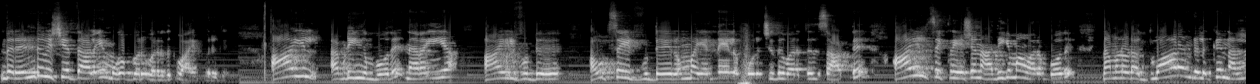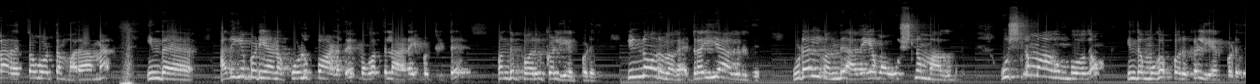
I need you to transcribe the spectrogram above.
இந்த ரெண்டு விஷயத்தாலையும் முகப்பரு வர்றதுக்கு வாய்ப்பு இருக்கு. ஆயில் அப்படிங்கும்போது நிறைய ஆயில் ஃபுட்டு அவுட் சைட் ஃபுட்டு ரொம்ப எண்ணெயில பொரிச்சது வறுத்தது சாப்பிட்டு ஆயில் செக்ரேஷன் அதிகமாக வரும்போது நம்மளோட துவாரங்களுக்கு நல்ல ரத்த ஓட்டம் வராமல் இந்த அதிகப்படியான கொழுப்பானது முகத்துல அடைபட்டுட்டு வந்து பருக்கள் ஏற்படுது. இன்னொரு வகை ட்ரை ஆகுறது. உடல் வந்து அதிகமா உஷ்ணம் ஆகுது உஷ்ணமாகும் போதும் இந்த முகப்பருக்கள் ஏற்படுது.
